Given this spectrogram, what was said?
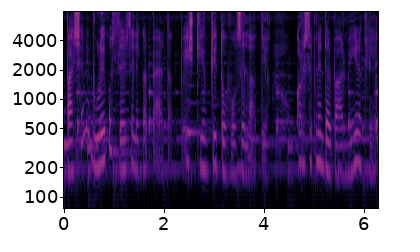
बादशाह ने बूढ़े को सिर से लेकर पैर तक बेशकीमती तोहफों से लाद दिया और उसे अपने दरबार में ही रख लिया।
